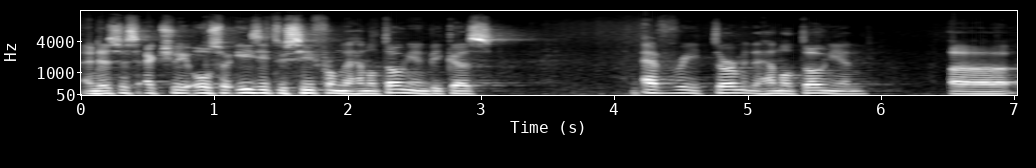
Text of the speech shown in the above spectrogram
And this is actually also easy to see from the Hamiltonian because every term in the Hamiltonian, uh,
